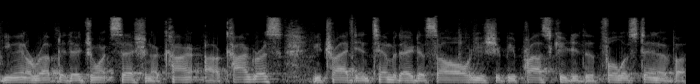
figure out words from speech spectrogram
You interrupted a joint session of con- uh, Congress. You tried to intimidate us all. You should be prosecuted to the full extent of, uh,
